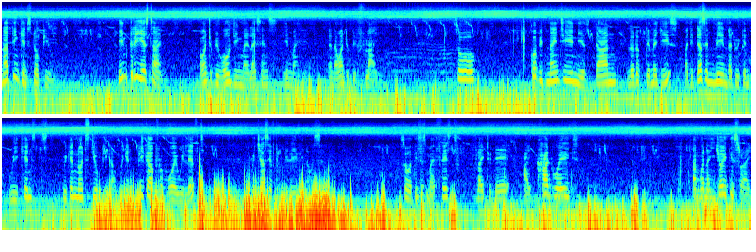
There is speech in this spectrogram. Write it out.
nothing can stop you. In three years' time, I want to be holding my license in my hand and I want to be flying. So COVID-19 has done a lot of damages, but it doesn't mean that we can we can we cannot still pick up. We can pick up from where we left. We just have to believe in ourselves. So this is my first flight today. I can't wait. I'm gonna enjoy this ride.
